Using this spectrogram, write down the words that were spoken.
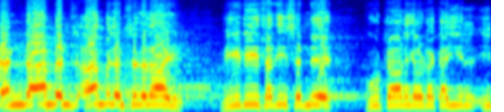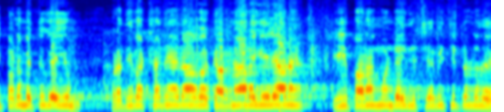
രണ്ട് ആംബുലൻസ് ആംബുലൻസുകളായി വി ഡി സതീശന്റെ കൂട്ടാളികളുടെ കയ്യിൽ ഈ പണം എത്തുകയും പ്രതിപക്ഷ നേതാവ് കർണാടകയിലാണ് ഈ പണം കൊണ്ട് നിക്ഷേപിച്ചിട്ടുള്ളത്.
